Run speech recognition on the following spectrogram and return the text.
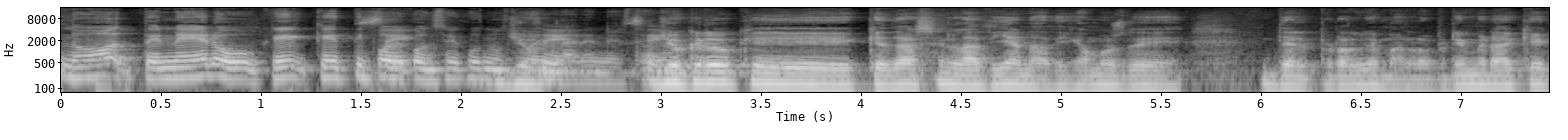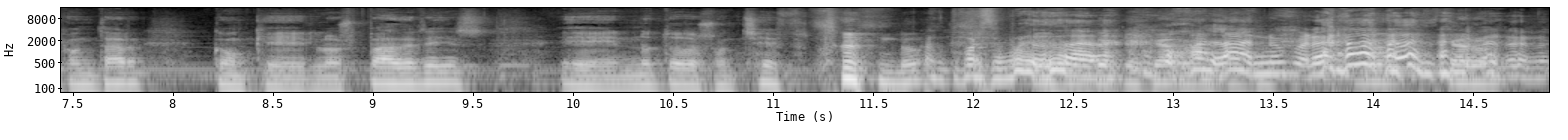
¿no? tener o qué, qué tipo sí. de consejos nos yo, pueden dar en eso. Yo creo que quedas en la diana, digamos, de, del problema. Lo primero hay que contar con que los padres eh, no todos son chefs, ¿no? Por supuesto, ojalá, ¿no? Pero, claro.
